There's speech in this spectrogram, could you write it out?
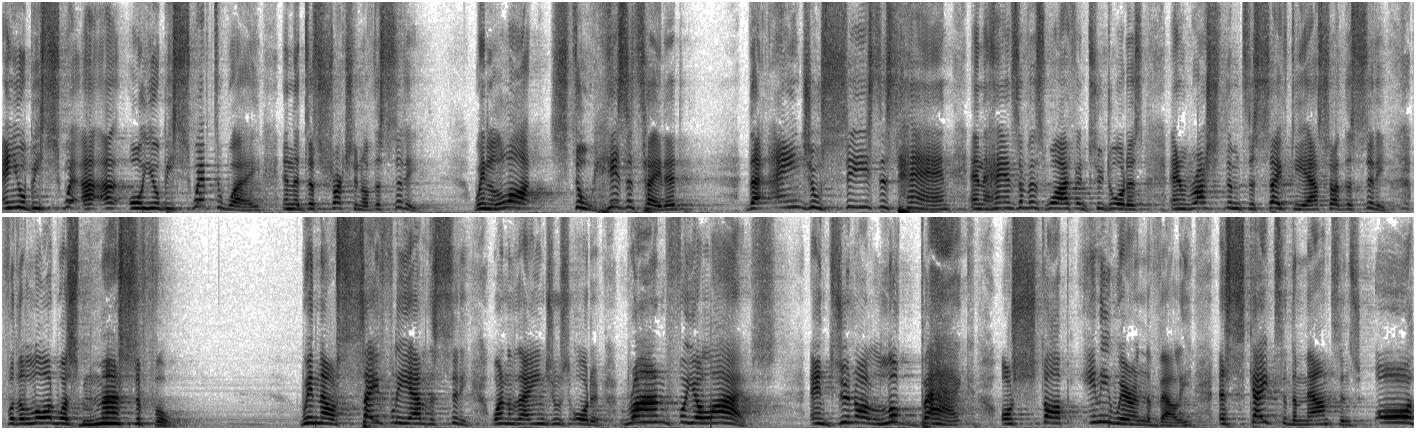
and you'll be swept, uh, uh, or you'll be swept away in the destruction of the city. When Lot still hesitated, the angel seized his hand and the hands of his wife and two daughters and rushed them to safety outside the city. For the Lord was merciful when they were safely out of the city, one of the angels ordered, Run for your lives and do not look back or stop anywhere in the valley. Escape to the mountains or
